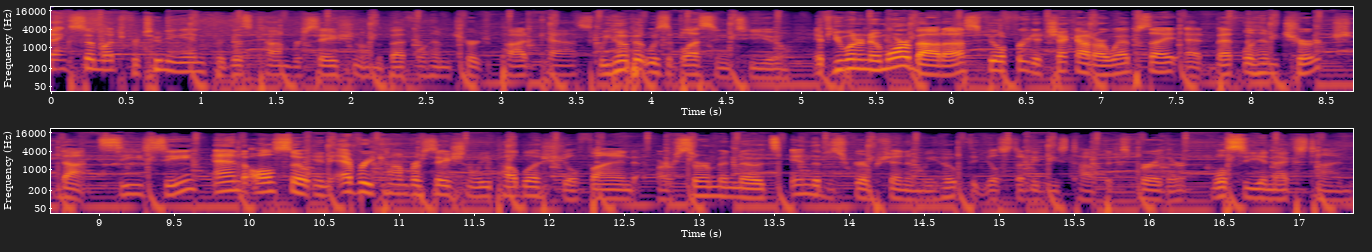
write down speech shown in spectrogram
Thanks so much for tuning in for this conversation on the Bethlehem Church podcast. We hope it was a blessing to you. If you want to know more about us, feel free to check out our website at bethlehemchurch.cc. And also, in every conversation we publish, you'll find our sermon notes in the description, and we hope that you'll study these topics further. We'll see you next time.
